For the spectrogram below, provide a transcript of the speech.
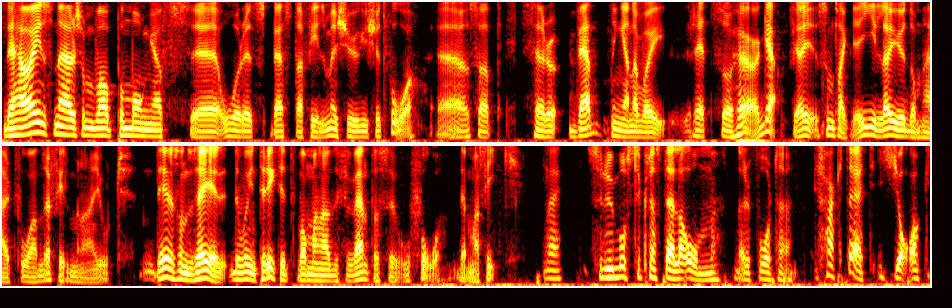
det här är ju en sån här som var på mångas eh, årets bästa filmer 2022. Eh, så att förväntningarna var ju rätt så höga. För jag, som sagt, jag gillar ju de här två andra filmerna han gjort. Det är som du säger, det var inte riktigt vad man hade förväntat sig att få, det man fick. Nej, så du måste kunna ställa om när du får den här. Fakta är att jag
